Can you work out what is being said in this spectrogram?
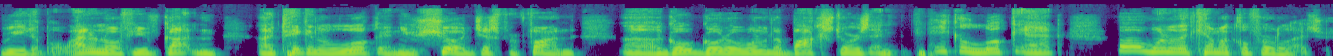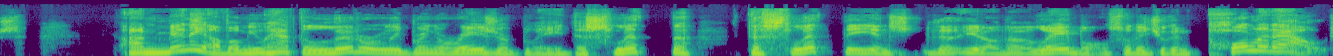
readable. I don't know if you've gotten uh, taken a look, and you should just for fun. Uh, go go to one of the box stores and take a look at oh, one of the chemical fertilizers on many of them, you have to literally bring a razor blade to slit the to slit the the you know the label so that you can pull it out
